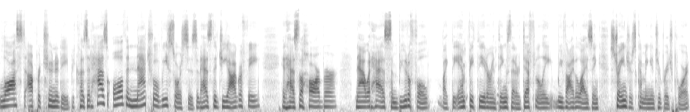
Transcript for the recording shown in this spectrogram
lost opportunity because it has all the natural resources. It has the geography, it has the harbor, now it has some beautiful, like the amphitheater and things that are definitely revitalizing strangers coming into Bridgeport.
